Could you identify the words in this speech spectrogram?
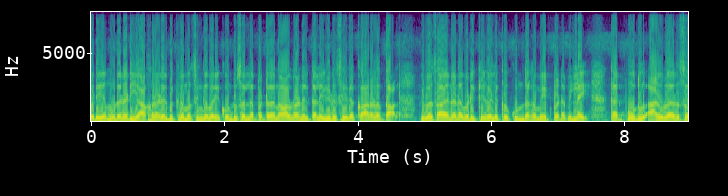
விடயம் உடனடியாக ரணில் விக்ரமசிங்க வரை கொண்டு செல்லப்பட்டதனால் ரணில் தலையீடு செய்த காரணத்தால் விவசாய நடவடிக்கைகளுக்கு குந்தகம் ஏற்படவில்லை. தற்போது அனுர் அரசு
